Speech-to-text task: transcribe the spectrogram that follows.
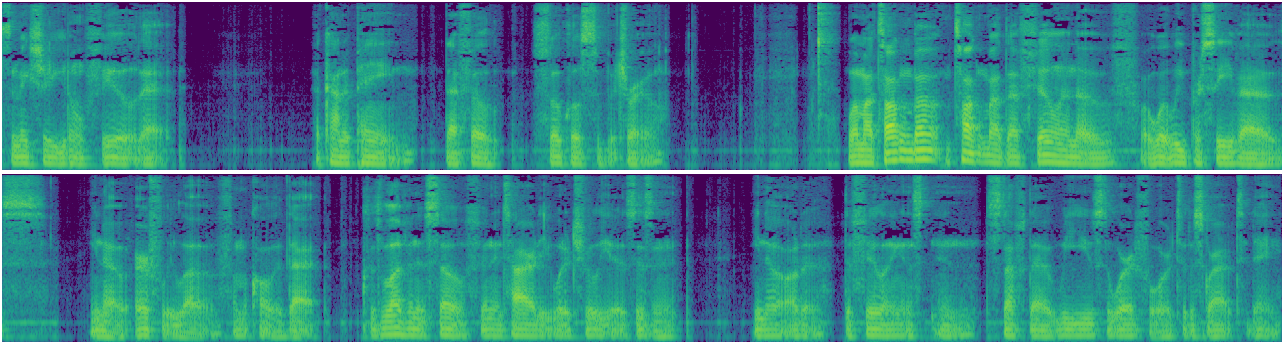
to make sure you don't feel that a kind of pain that felt so close to betrayal. What am I talking about? I'm talking about that feeling of, or what we perceive as, you know, earthly love. I'm gonna call it that, because love in itself, in entirety, what it truly is, isn't, you know, all the the feeling and, and stuff that we use the word for to describe today.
